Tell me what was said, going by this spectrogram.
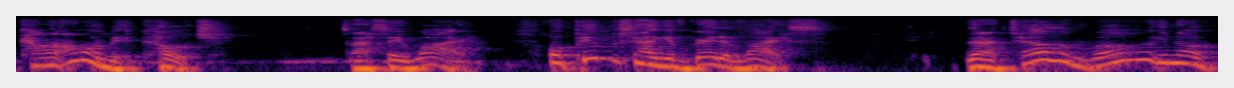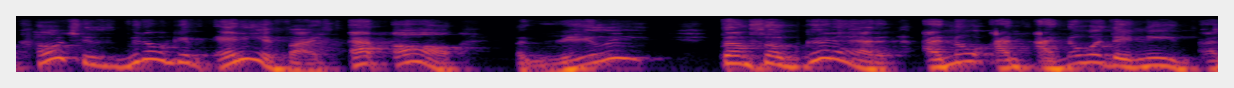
Colin, I want to be a coach. And I say, why? Well, people say I give great advice. Then I tell them, well, you know, coaches, we don't give any advice at all. Like, really? But I'm so good at it. I know I, I know what they need. I,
